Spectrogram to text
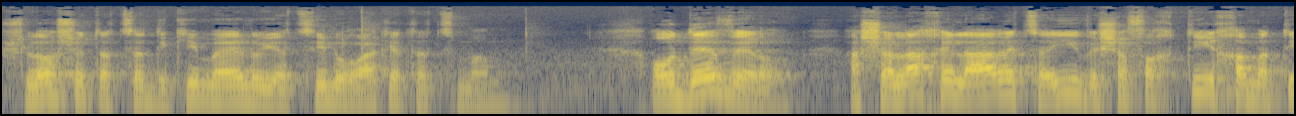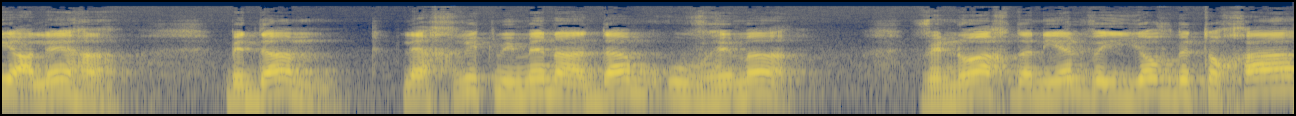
שלושת הצדיקים האלו יצילו רק את עצמם. או דבר, אשלח אל הארץ ההיא ושפכתי חמתי עליה בדם, להכרית ממנה אדם ובהמה. ונוח דניאל ואיוב בתוכה,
